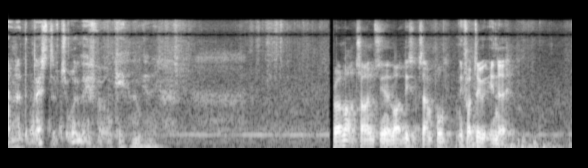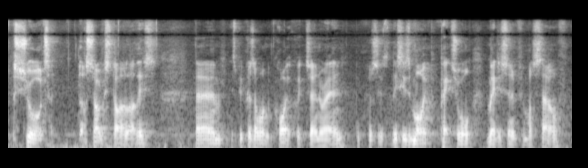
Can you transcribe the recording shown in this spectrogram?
I've had the best of joy with, but I'm keeping them going. But a lot of times, you know, like this example, if I do it in a short sog style like this, um, it's because I want quite a quick turnaround because this is my perpetual medicine for myself.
